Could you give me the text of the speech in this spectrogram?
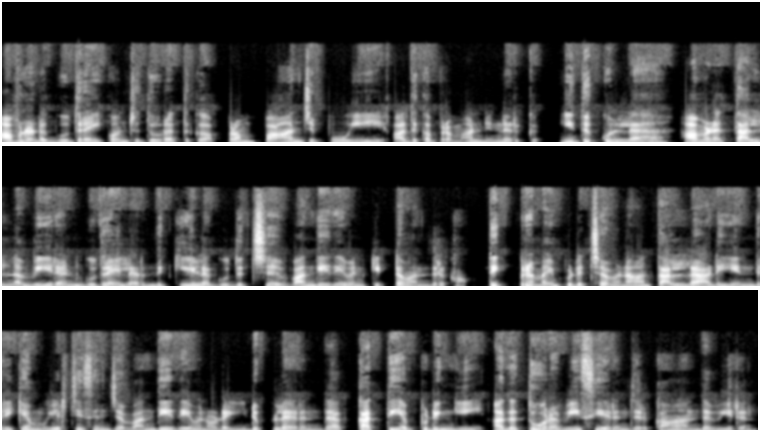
அவனோட குதிரை கொஞ்ச தூரத்துக்கு அப்புறம் பாஞ்சு போய் அதுக்கப்புறமா நின்னு இருக்கு இதுக்குள்ள அவனை தள்ளின வீரன் குதிரையில இருந்து கீழே குதிச்சு வந்தியத்தேவன் கிட்ட வந்திருக்கான். திக்பிரமை பிடிச்சவனா தள்ளாடி எந்திரிக்க முயற்சி செஞ்ச வந்தியத்தேவனோட இடுப்புல இருந்த கத்திய பிடுங்கி அதை தூர வீசி எறிஞ்சிருக்கான் அந்த வீரன்.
